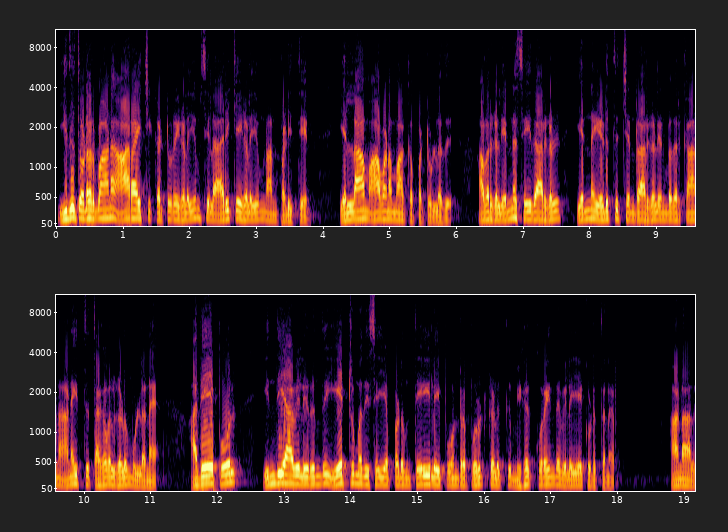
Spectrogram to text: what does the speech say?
இது தொடர்பான ஆராய்ச்சி கட்டுரைகளையும் சில அறிக்கைகளையும் நான் படித்தேன். எல்லாம் ஆவணமாக்கப்பட்டுள்ளது. அவர்கள் என்ன செய்தார்கள் என்ன எடுத்துச் சென்றார்கள் என்பதற்கான அனைத்து தகவல்களும் உள்ளன. அதேபோல் இந்தியாவிலிருந்து ஏற்றுமதி செய்யப்படும் தேயிலை போன்ற பொருட்களுக்கு மிக குறைந்த விலையே கொடுத்தனர். ஆனால்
